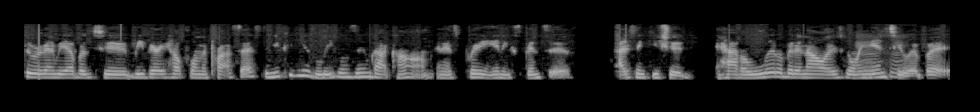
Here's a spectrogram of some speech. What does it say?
who are going to be able to be very helpful in the process, then you can use legalzoom.com and it's pretty inexpensive. I just think you should have a little bit of knowledge going mm-hmm. into it, but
